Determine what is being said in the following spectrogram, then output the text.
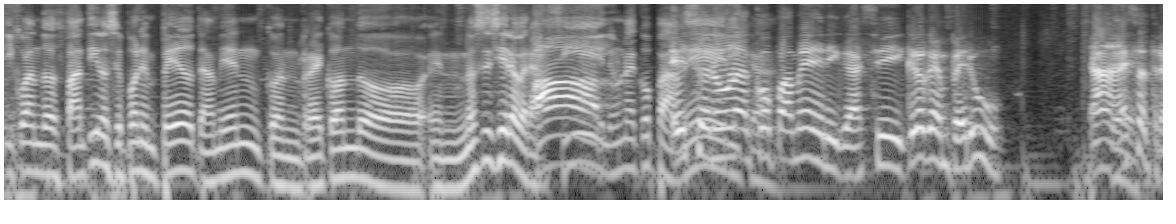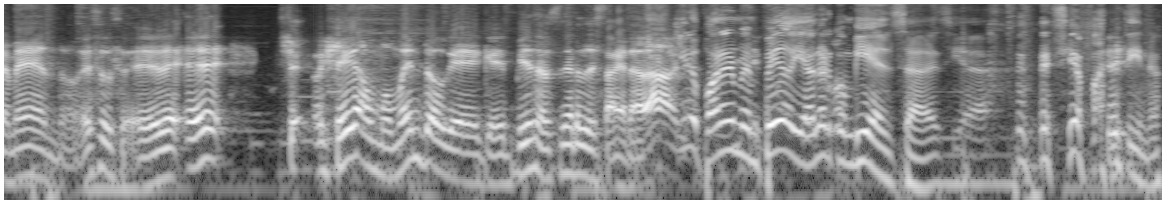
Y cuando Fantino se pone en pedo también con Recondo en, no sé si era Brasil, Ah, en una Copa Eso en una América. Copa América, sí, creo que en Perú. Ah, Sí. eso es tremendo. Eso es, eh, eh, llega un momento que, que empieza a ser desagradable. Quiero ponerme en pedo y hablar con Bielsa, decía, decía Fantino.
